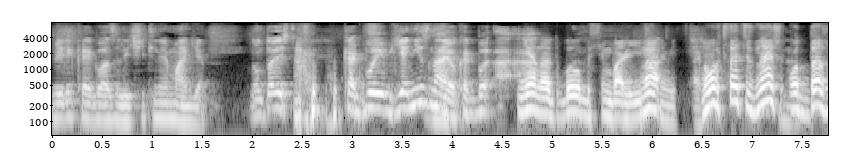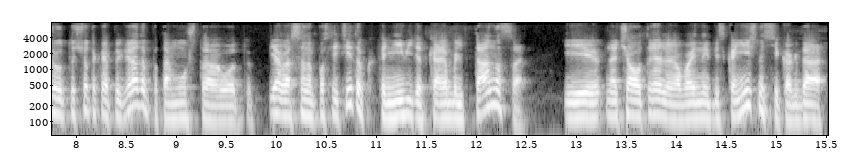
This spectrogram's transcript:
великая глазолечительная магия. Ну, то есть, как бы, я не знаю, как бы... а- Не, ну это было бы символично. Ведь так. Ну вот, кстати, знаешь, Да. вот даже вот еще такая преграда, потому что вот первая сцена после титров, как они видят корабль Таноса, и начало трейлера «Войны бесконечности», когда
